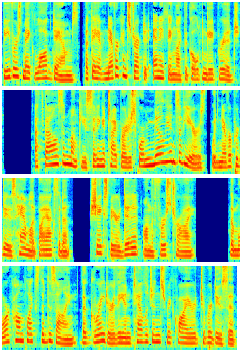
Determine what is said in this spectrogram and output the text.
Beavers make log dams, but they have never constructed anything like the Golden Gate Bridge. A thousand monkeys sitting at typewriters for millions of years would never produce Hamlet by accident. Shakespeare did it on the first try. The more complex the design, the greater the intelligence required to produce it.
